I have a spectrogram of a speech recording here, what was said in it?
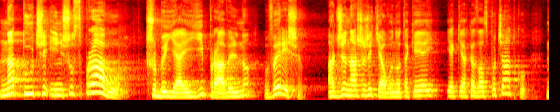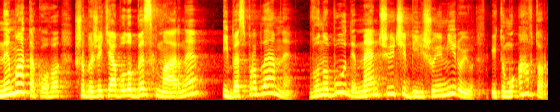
на ту чи іншу справу, щоб я її правильно вирішив. Адже наше життя, воно таке, як я казав спочатку. Нема такого, щоб життя було безхмарне і безпроблемне. Воно буде меншою чи більшою мірою. І тому автор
